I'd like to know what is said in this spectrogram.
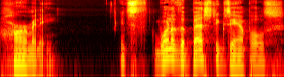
harmony. It's one of the best examples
